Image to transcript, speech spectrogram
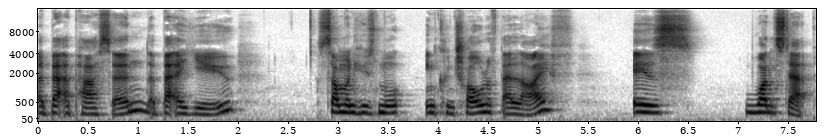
a better person, a better you, someone who's more in control of their life, is one step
